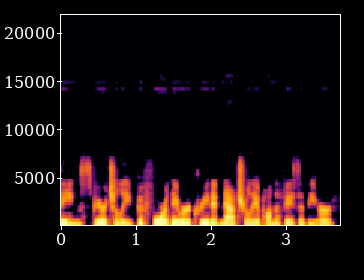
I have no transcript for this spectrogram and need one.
things spiritually before they were created naturally upon the face of the earth.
